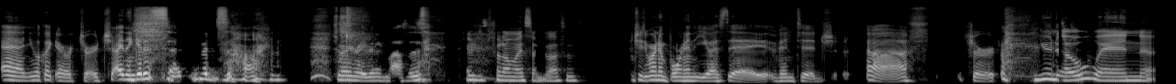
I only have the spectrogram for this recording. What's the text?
And you look like Eric Church. I think it is such a good song. She's wearing Ray-Ban glasses. I just put on my sunglasses. She's wearing a Born in the USA vintage uh, shirt. You know when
